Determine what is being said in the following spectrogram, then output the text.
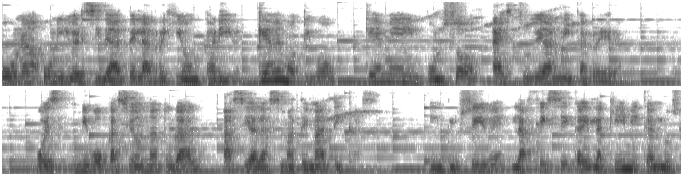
una universidad de la región Caribe. ¿Qué me motivó? ¿Qué me impulsó a estudiar mi carrera? Pues mi vocación natural hacia las matemáticas, inclusive la física y la química en los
